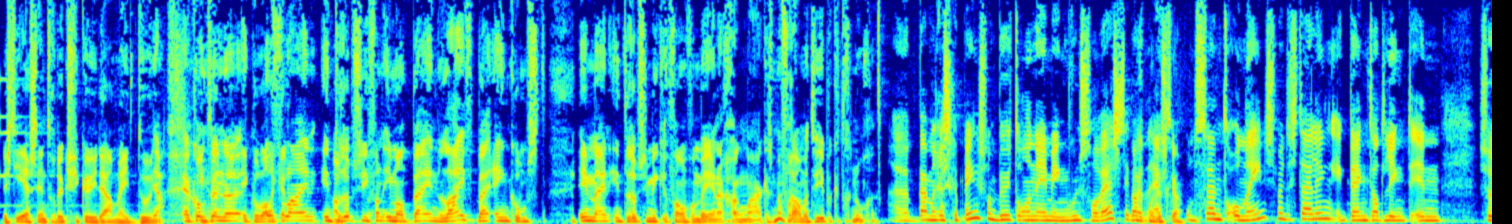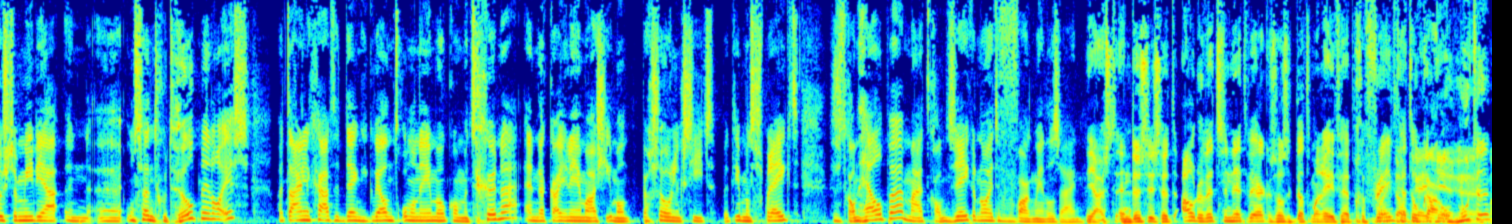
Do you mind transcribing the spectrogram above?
Dus die eerste introductie kun je daarmee doen. Ja, er komt Ik een eh, ik wil offline interruptie van iemand bij een live bijeenkomst in mijn interruptiemicrofoon van BNR Gangmakers. Mevrouw, met wie heb ik het genoegen? Eh, Ik ben Mariska Pinks van buurtonderneming Woensel West. Ik Dag, ben het echt Mariska. ontzettend oneens met de stelling. Ik denk dat LinkedIn, social media, een eh, ontzettend goed hulpmiddel is. Maar uiteindelijk gaat het denk ik wel het ondernemen ook om het gunnen. En dat kan je nemen als je iemand persoonlijk ziet, met iemand spreekt. Dus het kan helpen, maar het kan zeker nooit een vervangmiddel zijn. Juist, en dus is het ouderwetse netwerken, zoals ik dat maar even heb geframed, het elkaar ontmoeten,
